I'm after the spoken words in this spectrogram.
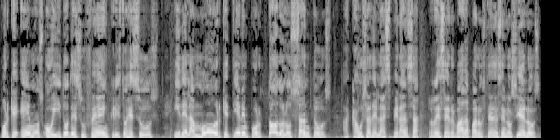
porque hemos oído de su fe en Cristo Jesús y del amor que tienen por todos los santos, a causa de la esperanza reservada para ustedes en los cielos,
